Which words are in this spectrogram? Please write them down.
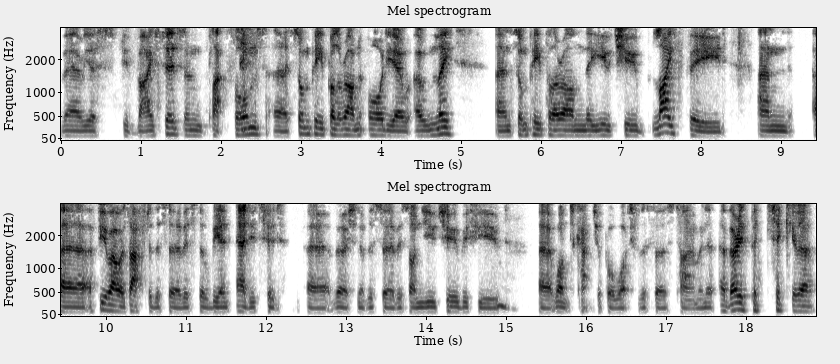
various devices and platforms. Uh, some people are on audio only, and some people are on the YouTube live feed. And uh, a few hours after the service, there'll be an edited uh, version of the service on YouTube if you uh, want to catch up or watch for the first time. And a, a very particular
